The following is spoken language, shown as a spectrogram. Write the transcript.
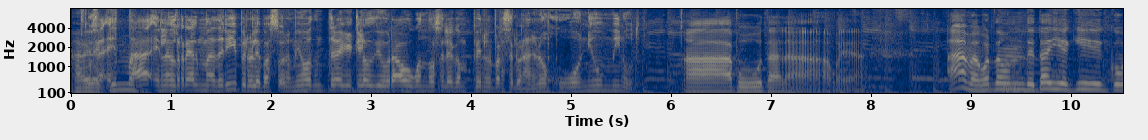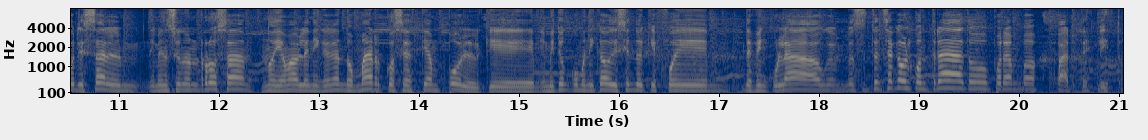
A ver, o sea, está en el Real Madrid, pero le pasó lo mismo tontería que Claudio Bravo cuando salió campeón en el Barcelona. No jugó ni un minuto. Ah, puta la wea. Ah, me acuerdo de un Mm. detalle aquí, Cobresal, de mención honrosa, no llamable ni cagando, Marco Sebastián Paul, que emitió un comunicado diciendo que fue desvinculado, que se acabó el contrato por ambas partes, listo.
